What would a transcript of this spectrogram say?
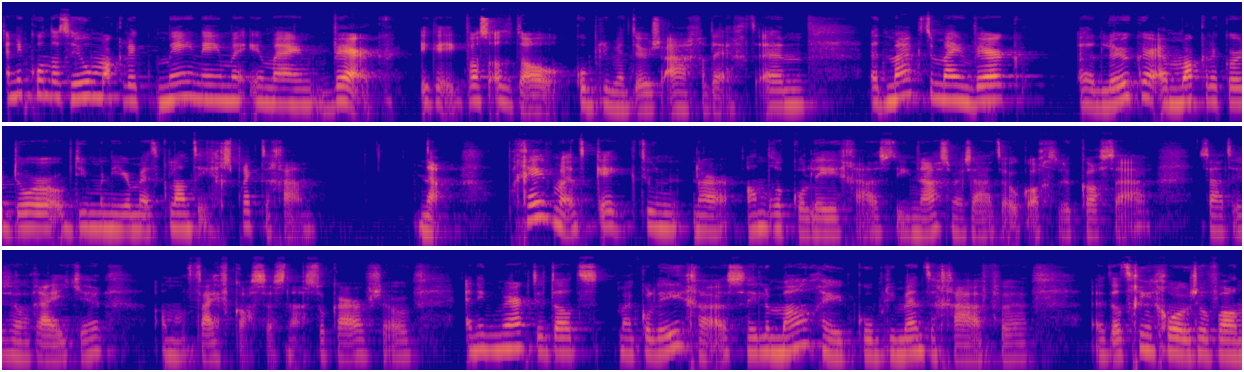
En ik kon dat heel makkelijk meenemen in mijn werk. Ik, ik was altijd al complimenteus aangelegd. En het maakte mijn werk uh, leuker en makkelijker door op die manier met klanten in gesprek te gaan. Nou, op een gegeven moment keek ik toen naar andere collega's die naast mij zaten, ook achter de kassa. Zaten in zo'n rijtje, allemaal vijf kassa's naast elkaar of zo. En ik merkte dat mijn collega's helemaal geen complimenten gaven. Eh, dat ging gewoon zo van,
